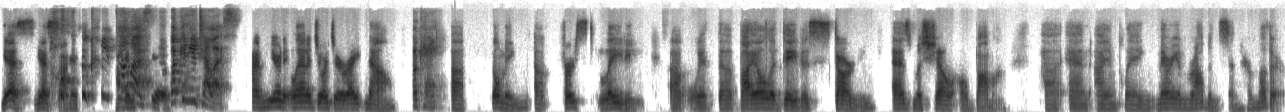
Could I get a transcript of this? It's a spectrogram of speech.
Yes, yes. I am, tell us. Here. What can you tell us? I'm here in Atlanta, Georgia right now. Okay. Uh, filming uh, First Lady uh, with uh, Viola Davis starring as Michelle Obama. Uh, and I am playing Marion Robinson, her mother.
